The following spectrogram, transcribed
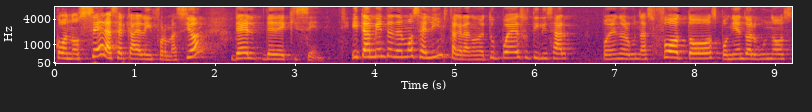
conocer acerca de la información del DXN. Y también tenemos el Instagram, donde tú puedes utilizar poniendo algunas fotos, poniendo algunos,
